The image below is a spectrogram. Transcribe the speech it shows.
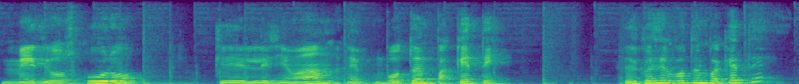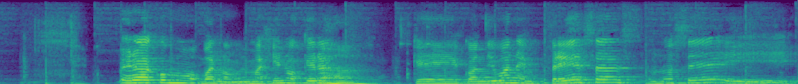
medio oscuro que le llamaban eh, voto en paquete. ¿Sabes cuál es el voto en paquete? era como, bueno, me imagino que era Ajá. que cuando iban a empresas, no sé, y,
